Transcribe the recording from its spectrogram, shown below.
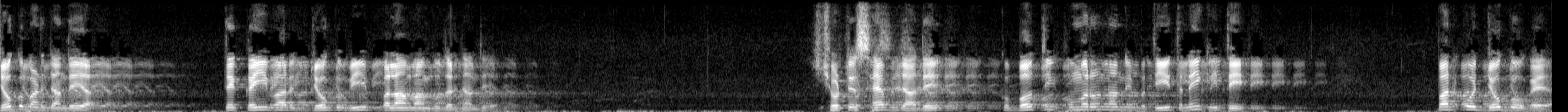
ਯੁੱਗ ਬਣ ਜਾਂਦੇ ਆ ਤੇ ਕਈ ਵਾਰ ਯੁੱਗ ਵੀ ਪਲਾਂ ਵਾਂਗ ਗੁਜ਼ਰ ਜਾਂਦੇ ਆ। ਛੋਟੇ ਸਾਹਿਬਜ਼ਾਦੇ ਕੋ ਬਹੁਤੀ ਉਮਰ ਉਹਨਾਂ ਨੇ ਬਤੀਤ ਨਹੀਂ ਕੀਤੀ, ਪਰ ਉਹ ਯੁੱਗ ਹੋ ਗਏ ਆ।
